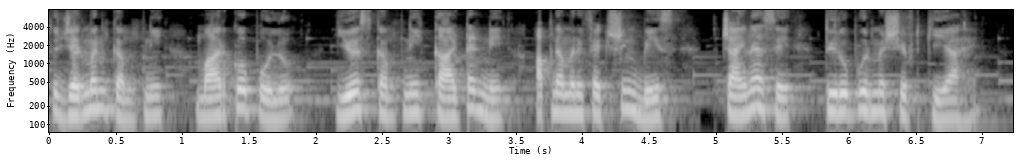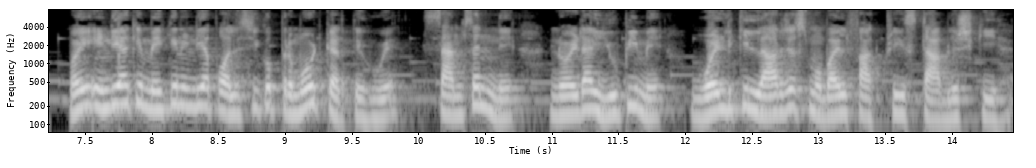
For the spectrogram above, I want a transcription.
तो German company Marco Polo US company Carter ने अपना मैन्युफैक्चरिंग बेस चाइना से तिरुपुर में शिफ्ट किया है। वहीं इंडिया के मेक इन इंडिया पॉलिसी को प्रमोट करते हुए सैमसंग ने नोएडा, यूपी में वर्ल्ड की लार्जेस्ट मोबाइल फैक्ट्री स्टैब्लिश की है।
